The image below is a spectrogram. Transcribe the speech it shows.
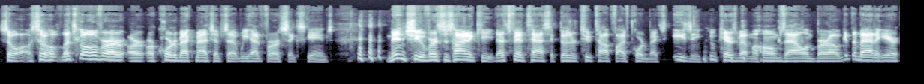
So so let's go over our, our, our quarterback matchups that we had for our six games. Minshew versus Heinicke. That's fantastic. Those are two top five quarterbacks. Easy. Who cares about Mahomes, Allen, Burrow? Get them out of here.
